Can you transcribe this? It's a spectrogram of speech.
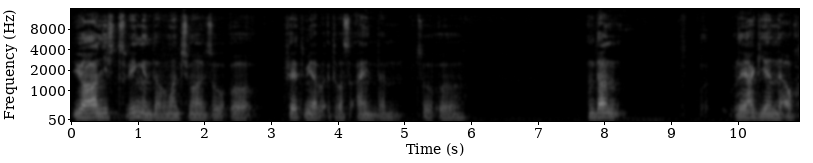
Ja, nicht zwingend, aber manchmal so äh, fällt mir aber etwas ein, dann so äh, und dann reagieren auch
